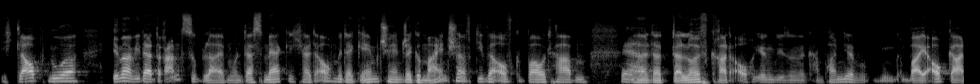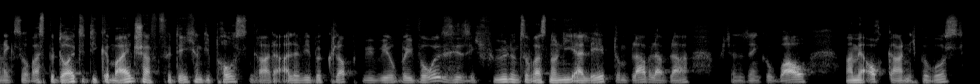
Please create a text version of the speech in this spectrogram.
Ich glaube nur, immer wieder dran zu bleiben. Und das merke ich halt auch mit der Game Changer Gemeinschaft, die wir aufgebaut haben. Ja. Äh, da, da, läuft gerade auch irgendwie so eine Kampagne, war ja auch gar nicht so. Was bedeutet die Gemeinschaft für dich? Und die posten gerade alle, wie bekloppt, wie, wie, wie wohl sie sich fühlen und sowas noch nie erlebt und bla bla bla. Wo ich dann denke, wow, war mir auch gar nicht bewusst.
